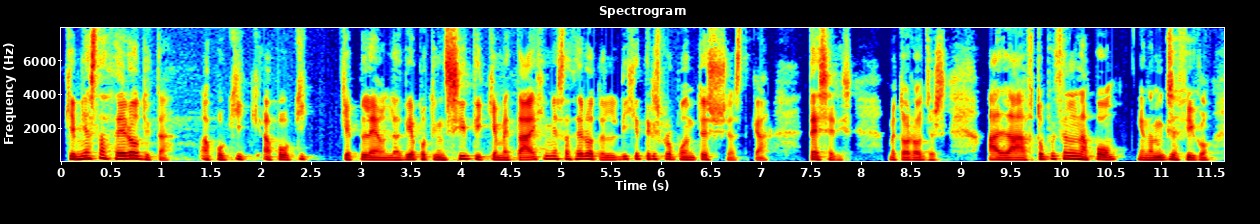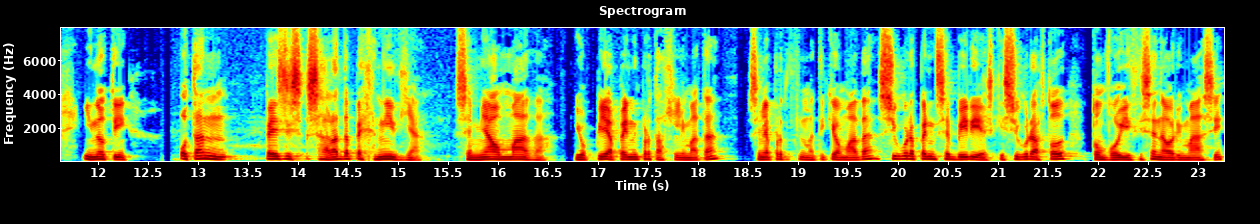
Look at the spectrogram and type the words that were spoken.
και μια σταθερότητα από εκεί, από εκεί και πλέον. Δηλαδή από την City και μετά είχε μια σταθερότητα. Δηλαδή είχε τρεις προπονητές ουσιαστικά. Τέσσερις με το Rogers. Αλλά αυτό που ήθελα να πω, για να μην ξεφύγω, είναι ότι όταν παίζεις 40 παιχνίδια σε μια ομάδα η οποία παίρνει πρωταθλήματα, σε μια πρωταθληματική ομάδα, σίγουρα παίρνεις εμπειρίες και σίγουρα αυτό τον βοήθησε να οριμάσει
